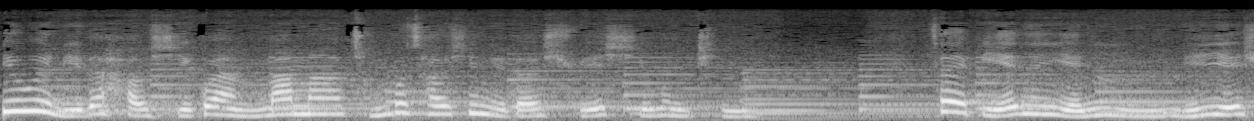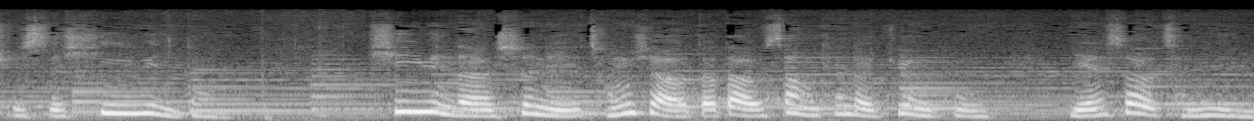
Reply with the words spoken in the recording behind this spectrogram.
因为你的好习惯，妈妈从不操心你的学习问题。在别人眼里，你也许是幸运的，幸运的是你从小得到上天的眷顾，年少成名。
